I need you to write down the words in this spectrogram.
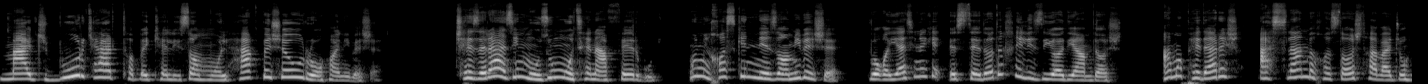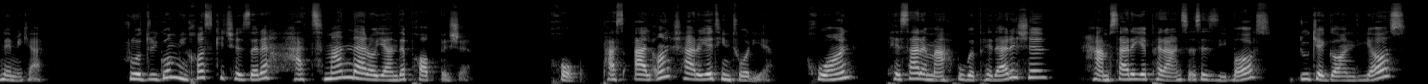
مجبور کرد تا به کلیسا ملحق بشه و روحانی بشه. چزره از این موضوع متنفر بود. اون می‌خواست که نظامی بشه. واقعیت اینه که استعداد خیلی زیادی هم داشت. اما پدرش اصلا به خواستهاش توجه نمی‌کرد. رودریگو می‌خواست که چزره حتما در آینده پاپ بشه. خب پس الان شرایط اینطوریه. خوان پسر محبوب پدرشه، همسر یه پرنسس زیباست، دوک گاندیاس،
